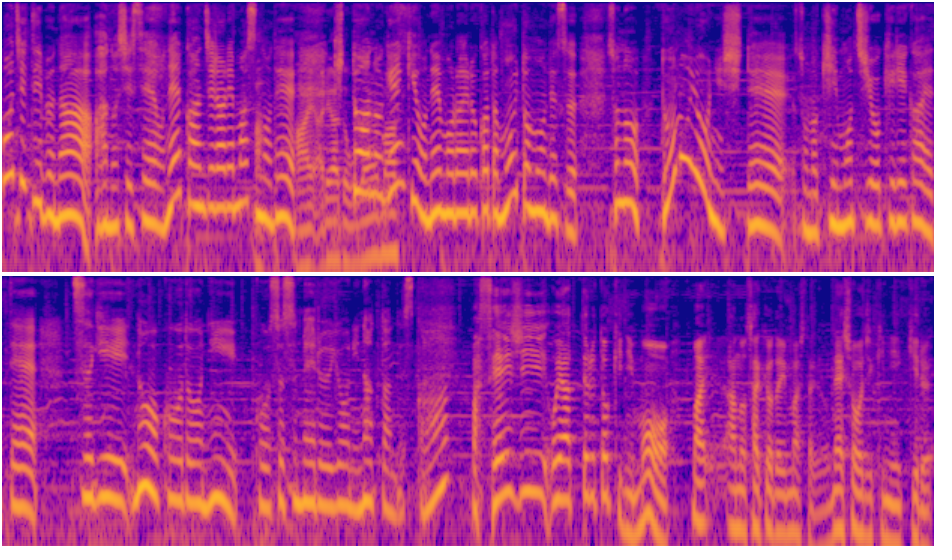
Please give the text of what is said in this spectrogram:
ポジティブなあの姿勢をね感じられますので、はい、きっとあの元気をねもらえる方も多いと思うんです。そのどのようにしてその気持ちを切り替えて次の行動にこう進めるようになったんですか、まあ、政治をやってる時にも、まあ、あの先ほど言いましたけどね正直に生きる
